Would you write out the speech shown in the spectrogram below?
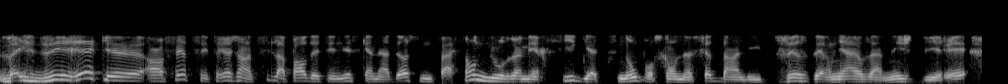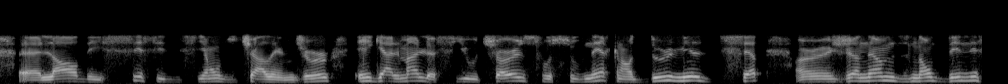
Ben, je dirais que, en fait, c'est très gentil de la part de Tennis Canada. C'est une façon de nous remercier, Gatineau, pour ce qu'on a fait dans les dix dernières années, je dirais, euh, lors des six éditions du Challenger. Également le Futures. Il faut se souvenir qu'en 2017, un jeune homme du nom de Denis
